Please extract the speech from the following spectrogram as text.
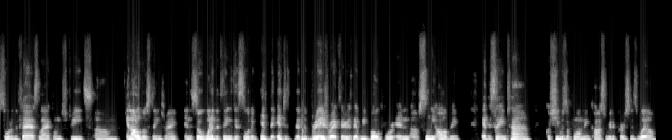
sort of the fast life on the streets, um, and all of those things, right? And so one of the things that sort of in, the, inter- the, the bridge right there is that we both were in um, SUNY Albany at the same time, because she was a formerly incarcerated person as well.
